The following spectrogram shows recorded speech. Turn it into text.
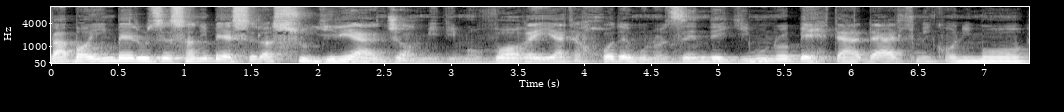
و با این بروزرسانی به اصطلاح سوگیری انجام میدیم و واقعیت خودمون و زندگیمون رو بهتر درک می‌کنیم و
